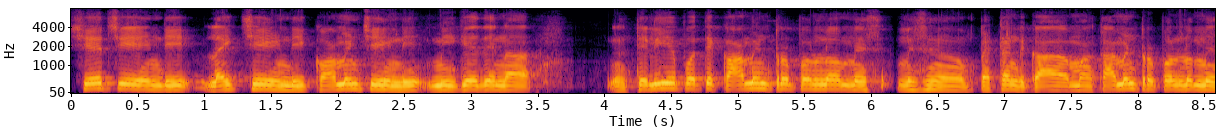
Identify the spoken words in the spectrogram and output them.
షేర్ చేయండి లైక్ చేయండి కామెంట్ చేయండి. మీకు ఏదైనా తెలియకపోతే కామెంట్ రూపంలో మెస్ మెస్ పెట్టండి. కా మా కామెంట్ రూపంలో మే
